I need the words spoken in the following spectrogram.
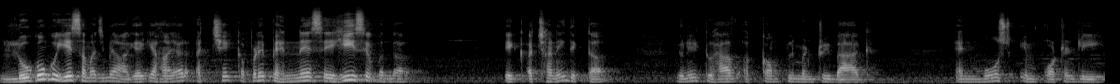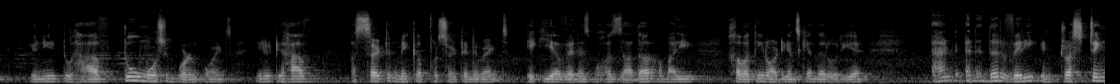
लोगों को ये समझ में आ गया कि हाँ यार, अच्छे कपड़े पहनने से ही सिर्फ़ बंदा एक अच्छा नहीं दिखता। You need to have a complimentary bag and most importantly you need to have two most important points you need to have a certain makeup for certain events एक ये अवेयरनेस बहुत ज़्यादा हमारी ख़वान ऑडियंस के अंदर हो रही है। And another very interesting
